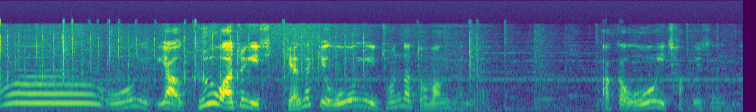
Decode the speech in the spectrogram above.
아 우공이 야그 와중에 씨, 개새끼 우공이 존나 도망갔네 아까 우공이 찾고 있었는데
